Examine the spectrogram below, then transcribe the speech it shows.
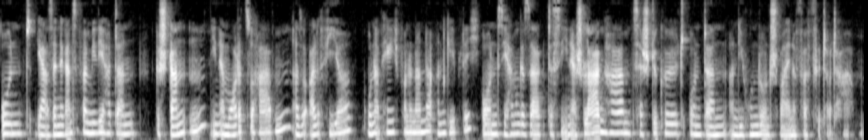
Und ja, seine ganze Familie hat dann gestanden, ihn ermordet zu haben, also alle vier unabhängig voneinander angeblich. Und sie haben gesagt, dass sie ihn erschlagen haben, zerstückelt und dann an die Hunde und Schweine verfüttert haben.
